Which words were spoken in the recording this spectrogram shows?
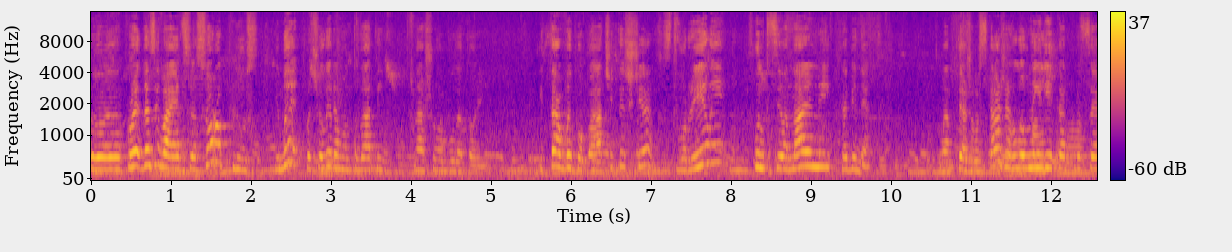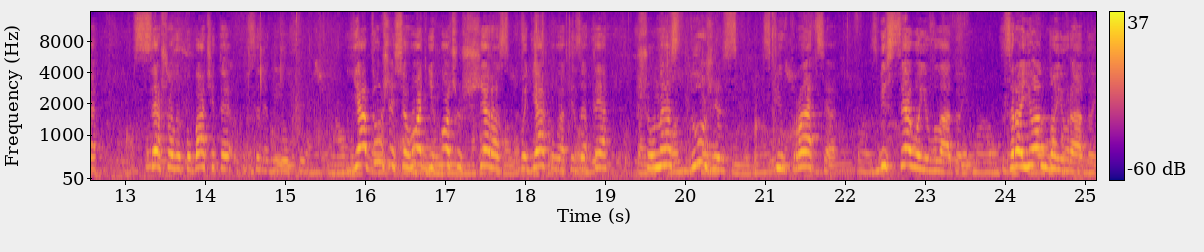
Е, називається 40 і ми почали ремонтувати нашу амбулаторію. І там ви побачите ще створили функціональний кабінет. Вам теж розкаже головний лікар про це. Все, що ви побачите всередині. Я дуже сьогодні хочу ще раз подякувати за те, що у нас дуже співпраця з місцевою владою, з районною радою.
